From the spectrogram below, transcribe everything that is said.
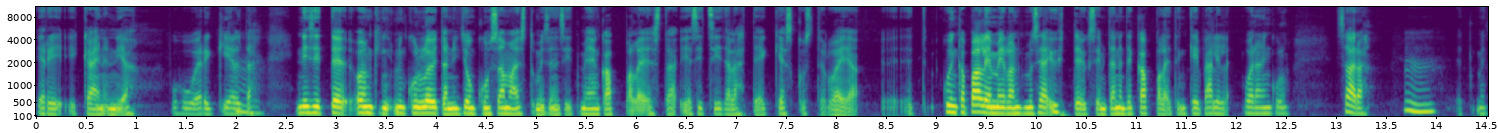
eri ikäinen ja puhuu eri kieltä, mm. niin sitten onkin niin kuin löytänyt jonkun samaistumisen siitä meidän kappaleesta ja sitten siitä lähtee keskustelua ja et kuinka paljon meillä on sellaisia yhteyksiä, mitä näiden kappaleiden välillä voidaan niin kuin saada, mm. että me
